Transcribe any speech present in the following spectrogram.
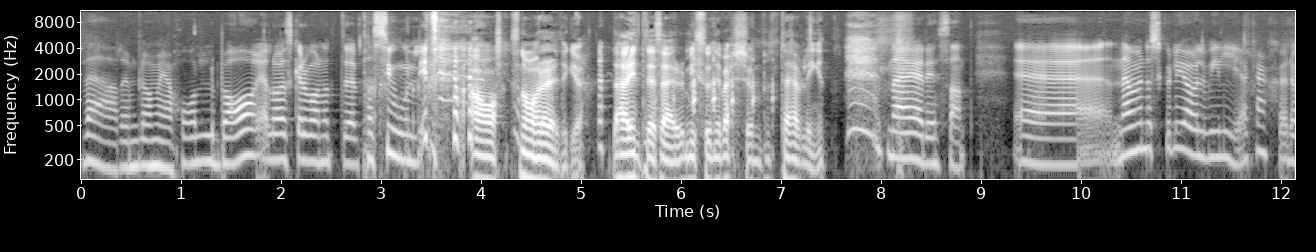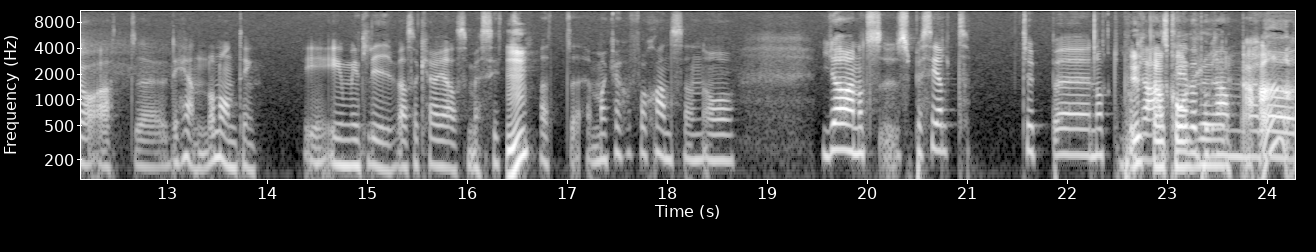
världen blir mer hållbar, eller ska det vara något eh, personligt? Ja, snarare tycker jag. Det här är inte så här Miss Universum-tävlingen. Nej, det är sant. Eh, nej, men då skulle jag väl vilja kanske då att eh, det händer någonting i, i mitt liv, alltså karriärsmässigt. Mm. Att eh, man kanske får chansen att göra något speciellt. Typ eh, något program, tv-program eller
